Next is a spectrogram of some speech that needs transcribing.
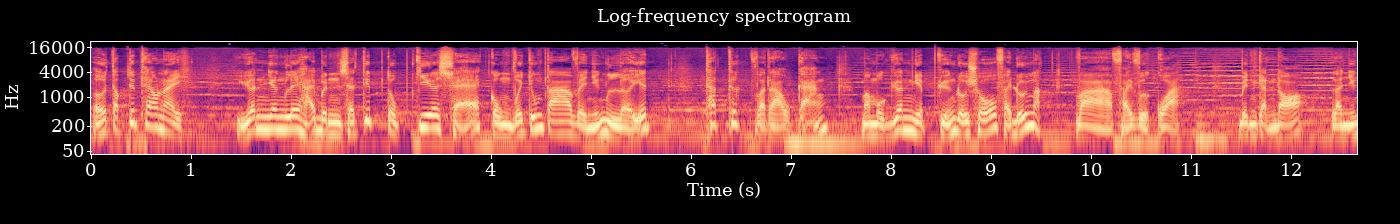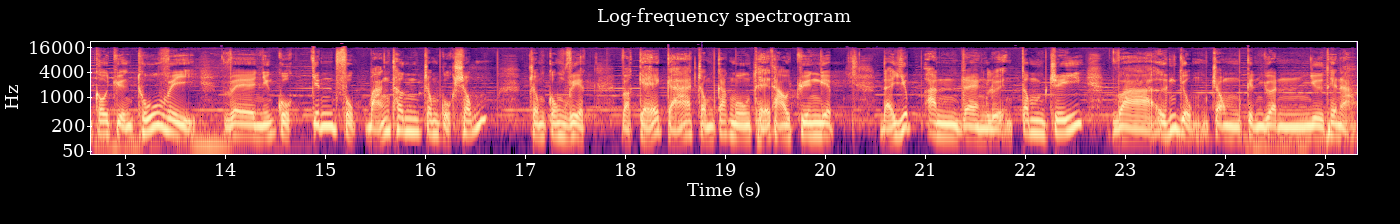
Ở tập tiếp theo này, doanh nhân Lê Hải Bình sẽ tiếp tục chia sẻ cùng với chúng ta về những lợi ích, thách thức và rào cản mà một doanh nghiệp chuyển đổi số phải đối mặt và phải vượt qua. Bên cạnh đó là những câu chuyện thú vị về những cuộc chinh phục bản thân trong cuộc sống, trong công việc và kể cả trong các môn thể thao chuyên nghiệp đã giúp anh rèn luyện tâm trí và ứng dụng trong kinh doanh như thế nào.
